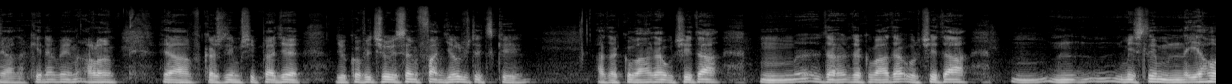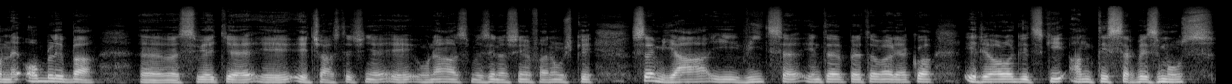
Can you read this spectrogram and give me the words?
Já taky nevím, ale já v každém případě Djokovičovi jsem fandil vždycky a taková ta určitá, mm, ta, taková ta určitá, mm, myslím, jeho neobliba eh, ve světě i, i částečně i u nás mezi našimi fanoušky jsem já i více interpretoval jako ideologický antiserbismus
